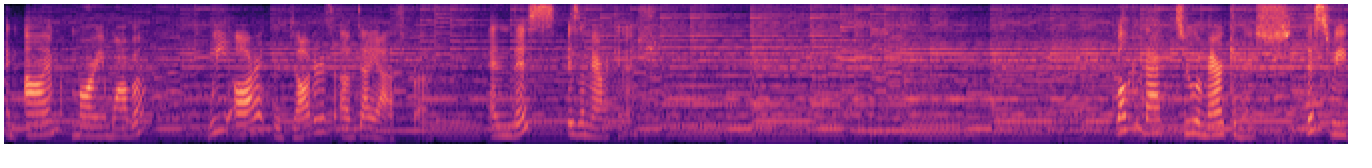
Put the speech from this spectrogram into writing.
And I'm Mariam Wahba. We are the Daughters of Diaspora. And this is Americanish. Welcome back to Americanish. This week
